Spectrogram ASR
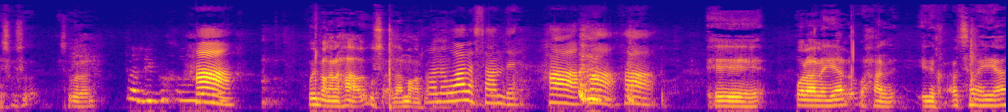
Isku- isku- isku walaan. haa way maqlaan haa u socdaa maqalku waana waa la saande haa haa haa Eh, walaalayaal waxaan idinka codsanayaa.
